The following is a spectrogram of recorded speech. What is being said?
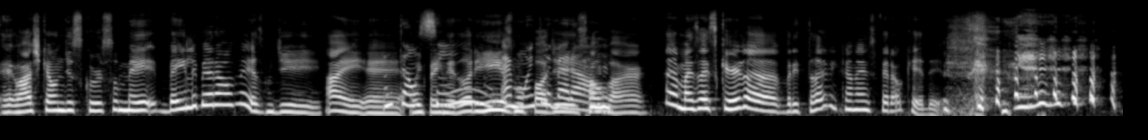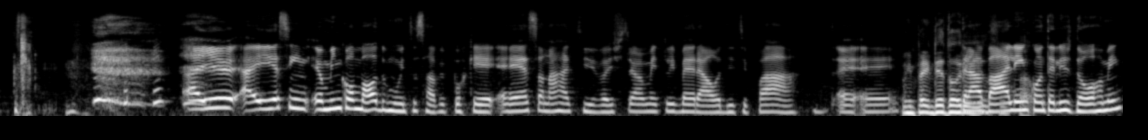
Eu acho que é um discurso meio, bem liberal mesmo, de. Ai, é, Então, o sim, empreendedorismo é muito pode liberal. salvar. É, mas a esquerda britânica, né? Esperar o quê dele? Aí, aí, assim, eu me incomodo muito, sabe? Porque é essa narrativa extremamente liberal de tipo, ah, é, é, O empreendedorismo. trabalhem e tal. enquanto eles dormem.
